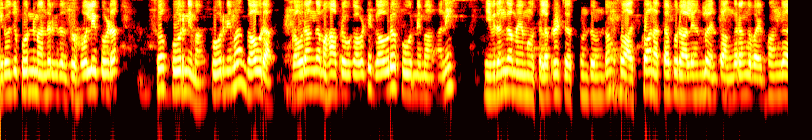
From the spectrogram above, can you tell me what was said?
ఈ రోజు పూర్ణిమ అందరికీ తెలుసు హోలీ కూడా. సో పూర్ణిమ పూర్ణిమ గౌర గౌరాంగ మహాప్రభు కాబట్టి గౌర పూర్ణిమ అని ఈ విధంగా మేము సెలబ్రేట్ చేసుకుంటూ ఉంటాం. సో అస్కాన్ అత్తాపూర్ ఆలయంలో ఎంతో అంగరంగ వైభవంగా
